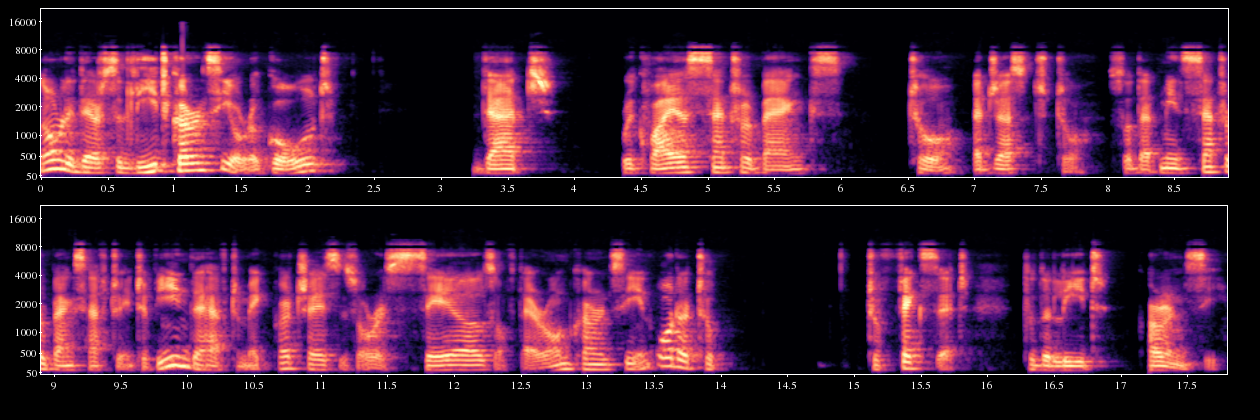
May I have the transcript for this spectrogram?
Normally there's a lead currency or a gold that requires central banks to adjust to. So that means central banks have to intervene, they have to make purchases or sales of their own currency in order to, to fix it to the lead currency.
